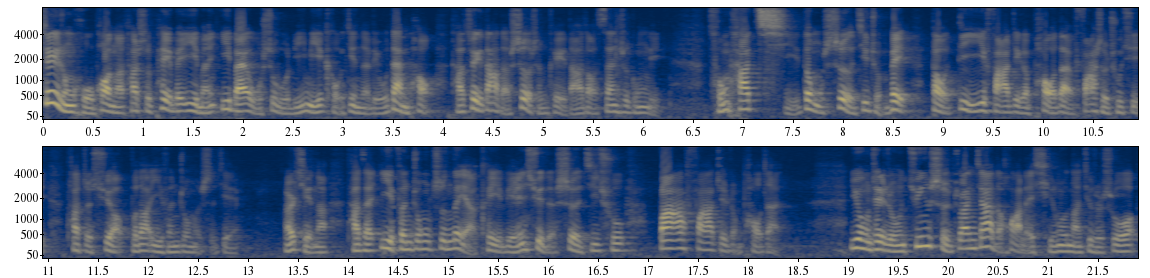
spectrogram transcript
这种火炮呢，它是配备一门一百五十五厘米口径的榴弹炮，它最大的射程可以达到三十公里。从它启动射击准备到第一发这个炮弹发射出去，它只需要不到一分钟的时间。而且呢，它在一分钟之内啊，可以连续的射击出八发这种炮弹。用这种军事专家的话来形容呢，就是说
